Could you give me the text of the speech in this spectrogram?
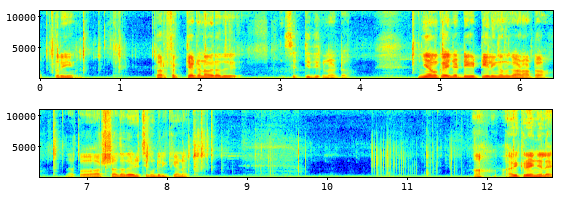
അത്രയും പെർഫെക്റ്റായിട്ടാണ് അവരത് സെറ്റ് ചെയ്തിരിക്കുന്നത് കേട്ടോ. ഇനി നമുക്ക് അതിന്റെ ഡീറ്റെയിലിംഗ് ഒന്ന് കാണാം കേട്ടോ. അപ്പോൾ ഹർഷത് അത് അഴിച്ചുകൊണ്ടിരിക്കുകയാണ്. ആ അഴിക്കഴിഞ്ഞല്ലേ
